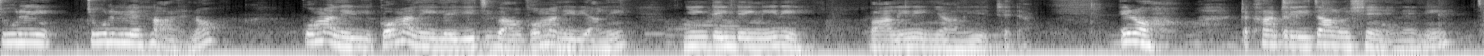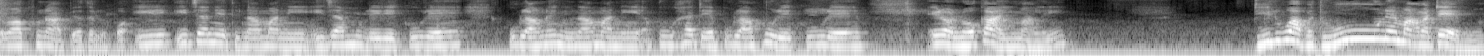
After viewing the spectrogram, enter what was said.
ကျိုးလေးကျိုးလေးလည်းလှတယ်နော်ကွန်မန့်လေးတွေကွန်မန့်လေးတွေလည်းရေးကြည့်ပါအောင်ကွန်မန့်လေးတွေကလေငိမ့်တိမ်တိမ်လေးတွေဘာလေးတွေညာလေးတွေဖြစ်တာအဲ့တော့တခါတလေကြလို့ရှိရင်လည်းနိကျွန်မခုနပြောသလိုပေါ့အေးအေးချက်နဲ့သူနာမနေအေးချက်မှုလေးတွေကူးတယ်ပူလောင်တဲ့နူနာမနေအပူဟတ်တယ်ပူလောင်မှုတွေကူးတယ်အဲ့တော့လောကကြီးမှာလေဒီလူကဘသူနဲ့မှမတည့်ဘူး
